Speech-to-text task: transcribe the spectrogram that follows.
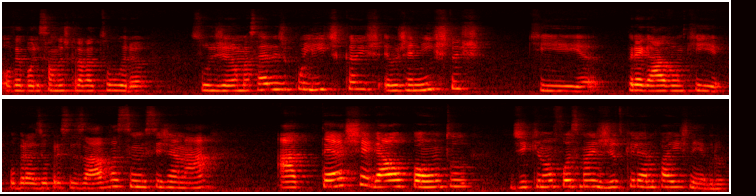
houve a abolição da escravatura, surgiram uma série de políticas eugenistas que pregavam que o Brasil precisava se miscigenar até chegar ao ponto de que não fosse mais dito que ele era um país negro.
